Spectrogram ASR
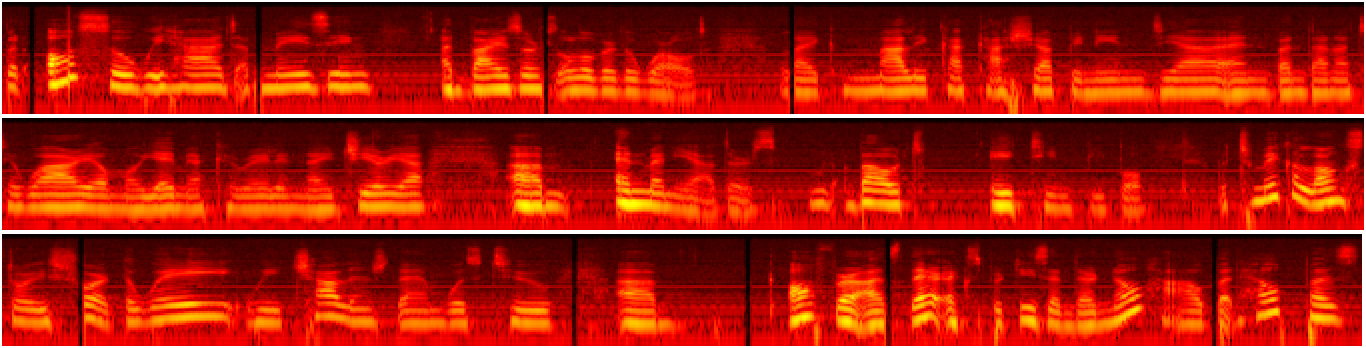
But also we had amazing advisors all over the world, like Malika Kashyap in India and Bandana Tewari or Moyemi Akerele in Nigeria, um, and many others, about 18 people. But to make a long story short, the way we challenged them was to um, offer us their expertise and their know-how, but help us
